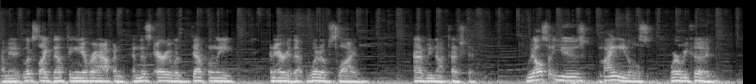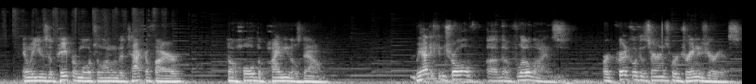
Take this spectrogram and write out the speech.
I mean, it looks like nothing ever happened. And this area was definitely an area that would have slid had we not touched it. We also used pine needles where we could, and we used a paper mulch along with a tackifier to hold the pine needles down. We had to control uh, the flow lines. Our critical concerns were drainage areas.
